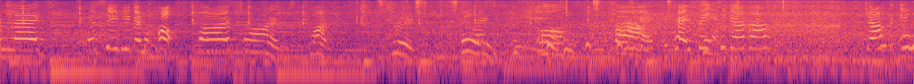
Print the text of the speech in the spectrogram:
one leg. Let's see if you can hop five times. One, two, three, four, five. Okay, feet together. Jump in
